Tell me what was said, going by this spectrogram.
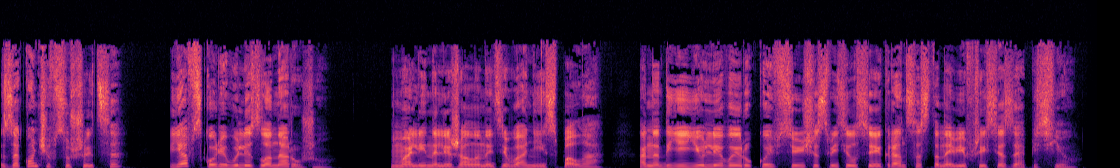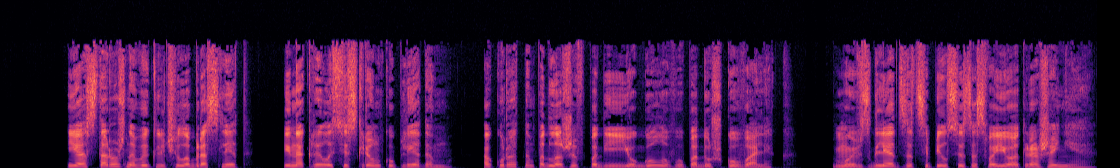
Закончив сушиться, я вскоре вылезла наружу. Малина лежала на диване и спала, а над ее левой рукой все еще светился экран с остановившейся записью. Я осторожно выключила браслет и накрыла сестренку пледом, аккуратно подложив под ее голову подушку валик. Мой взгляд зацепился за свое отражение,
